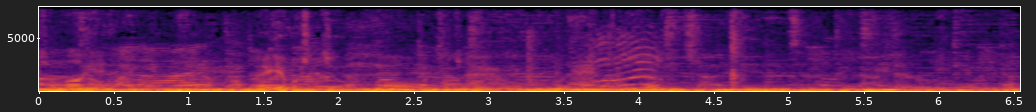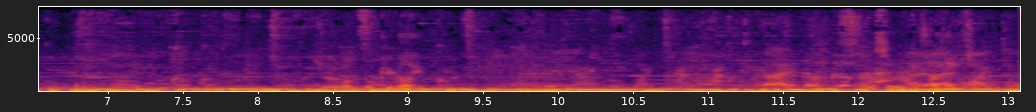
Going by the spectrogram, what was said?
전망이 되게 멋있죠. đâm đưa 그래서 여기 사진 찍고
